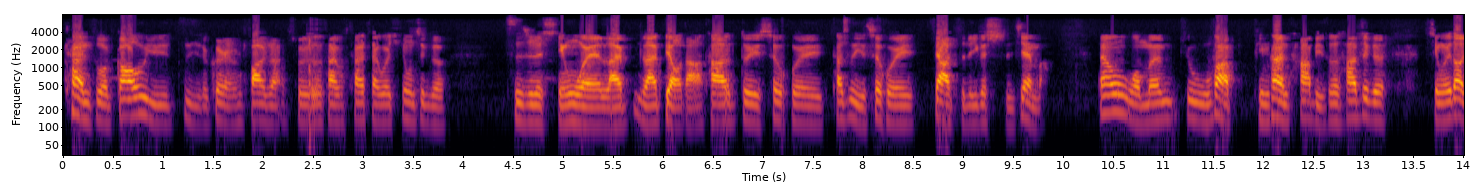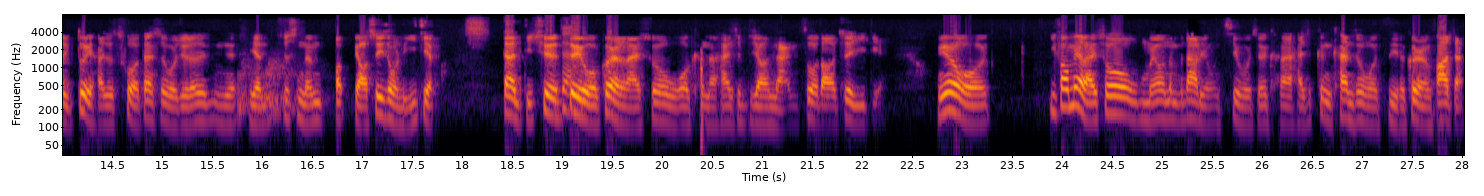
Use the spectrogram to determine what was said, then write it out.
看作高于自己的个人发展，所以说他他才会去用这个辞职的行为来来表达他对社会他自己社会价值的一个实践嘛。当，我们就无法评判他，比如说他这个行为到底对还是错，但是我觉得也也就是能表表示一种理解吧。但的确，对于我个人来说，我可能还是比较难做到这一点，因为我一方面来说没有那么大的勇气，我觉得可能还是更看重我自己的个人发展。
